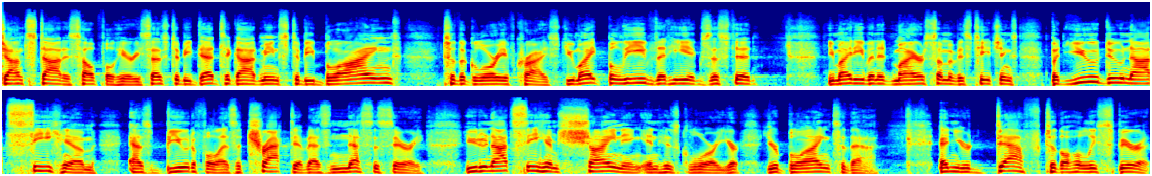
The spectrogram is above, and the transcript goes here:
John Stott is helpful here. He says to be dead to God means to be blind to the glory of Christ. You might believe that he existed. You might even admire some of his teachings, but you do not see him as beautiful, as attractive, as necessary. You do not see him shining in his glory. You're, you're blind to that. And you're deaf to the Holy Spirit.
